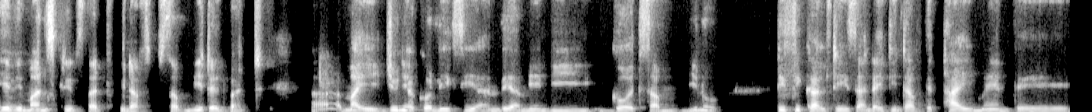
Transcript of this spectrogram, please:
heavy manuscripts that we'd have submitted, but uh, my junior colleagues here and there maybe got some, you know, difficulties and I didn't have the time and the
